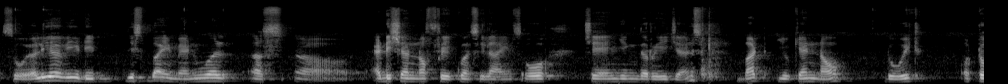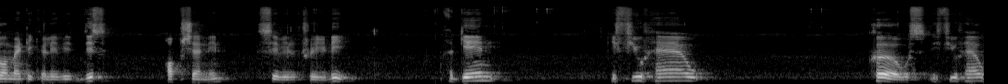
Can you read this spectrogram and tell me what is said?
So earlier we did this by manual uh, uh, addition of frequency lines or changing the regions but you can now do it automatically with this option in civil 3d again if you have curves if you have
